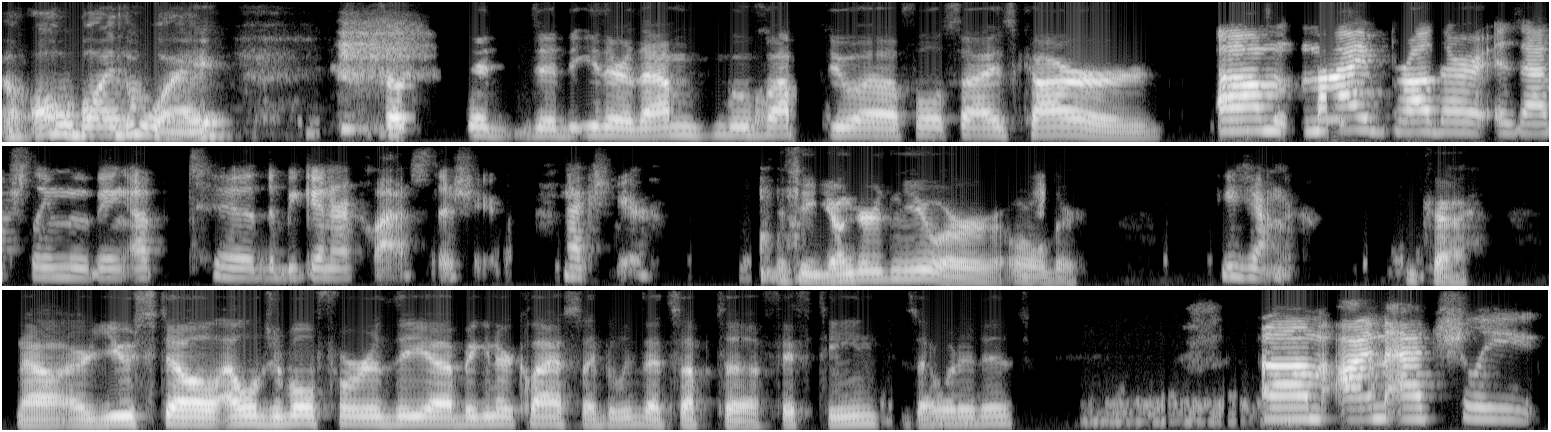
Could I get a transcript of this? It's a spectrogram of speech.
Oh, by the way, So Did did either of them move up to a full size car or Um, my brother is actually moving up to the beginner class this year, next year. is he younger than you or older? He's younger. Okay. Now, are you still eligible for the uh, beginner class? I believe that's up to 15. Is that what it is? Um, I'm actually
